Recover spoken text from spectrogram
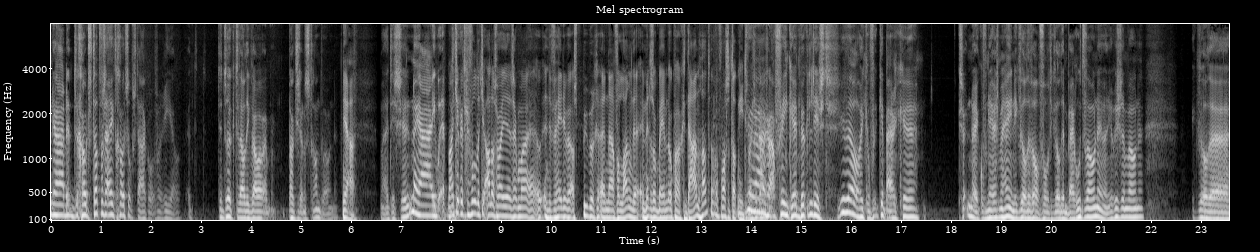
ja, de, de grote stad was eigenlijk het grootste obstakel van Rio. Te druk, terwijl ik wel praktisch aan het strand woonde. Ja. Maar het is, eh, nou ja... Ik, Maar had je ook het gevoel dat je alles waar je zeg maar, eh, in de Veluwe als puber eh, naar verlangde... inmiddels op een moment ook wel gedaan had? Of was het dat niet? Was je Ja, daar- zo afvinken, bucketlist. Jawel, ik, ik heb eigenlijk... nee, ik hoef nergens meer heen. Ik wilde wel bijvoorbeeld, ik wilde in Beirut wonen, in Jeruzalem wonen. Ik wilde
